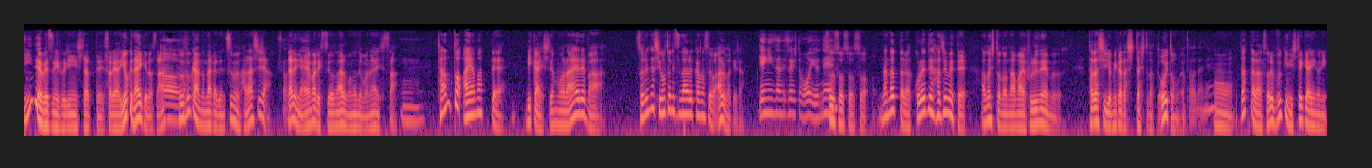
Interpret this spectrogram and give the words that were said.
いいんだよ別に不倫したって。それはよくないけどさ。夫婦間の中で済む話じゃん、ね。誰に謝る必要のあるものでもないしさ。うん。ちゃんと謝って理解してもらえればそれが仕事につながる可能性はあるわけじゃん、芸人さんでそういう人も多いよね。そうそうそうそう。なんだったらこれで初めてあの人の名前フルネーム正しい読み方知った人だって多いと思うよ。そうだね。うん、だったらそれ武器にしてきゃいいのに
